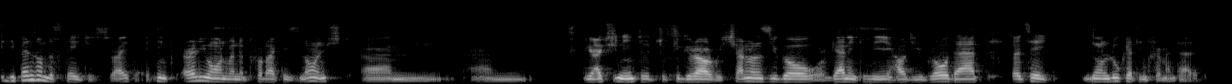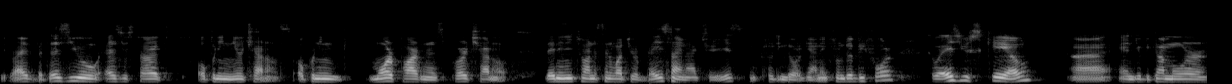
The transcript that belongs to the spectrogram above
it depends on the stages, right? I think early on when a product is launched, um, um, you actually need to, to figure out which channels you go organically, how do you grow that. So I'd say you don't look at incrementality, right? But as you as you start opening new channels, opening more partners per channel, then you need to understand what your baseline actually is, including the organic from the before. So as you scale and you become more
